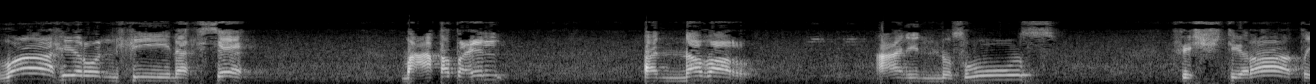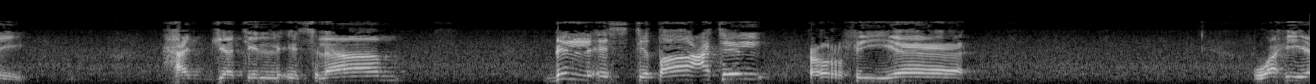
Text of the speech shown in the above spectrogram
ظاهر في نفسه مع قطع النظر عن النصوص في اشتراط حجة الإسلام بالاستطاعة العرفية. وهي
